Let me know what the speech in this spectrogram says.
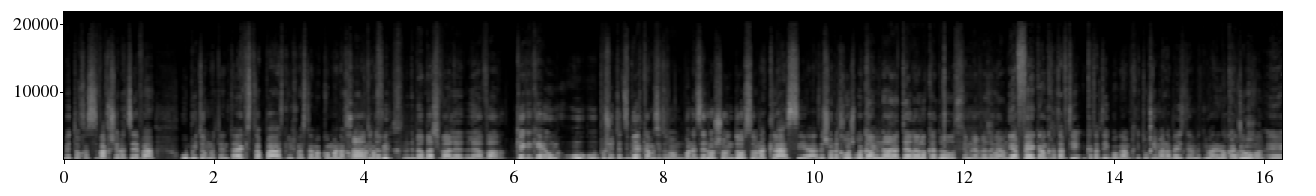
בתוך הסבך של הצבע, הוא פתאום נותן את האקסטרה פס, נכנס למקום אה, הנכון, אתה מפעיל... מדבר- מדבר בהשוואה ל- לעבר. כן, כן, כן, הוא, הוא, הוא פשוט הצביע על כמה הוא אמר, בואנה, זה לא שון דוסון הקלאסי, זה שהולך עם הראש בקיר. גם נע יותר ללא כדור, שים לב לזה נכון. גם. יפה, גם כתבתי, כתבתי פה גם חיתוכים על ה baseline ותנועה ללא נכון, כדור, נכון. אה,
